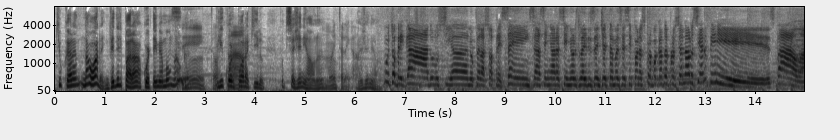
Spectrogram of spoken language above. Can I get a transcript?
que o cara, na hora, em vez dele parar, cortei minha mão, não, Sim, cara. Ele incorpora aquilo. Putz, isso é genial, né? Muito legal. É genial. Muito obrigado, Luciano, pela sua presença. Senhoras e senhores, ladies and gentlemen, esse foi nosso provocador profissional, Luciano Pires. Palmas!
